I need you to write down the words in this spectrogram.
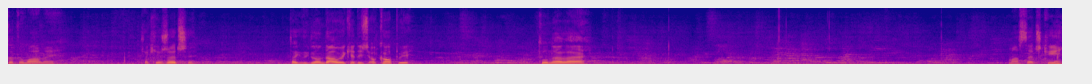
Co tu mamy? Takie rzeczy. Tak wyglądały kiedyś okopy. Tunele. Maseczki.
